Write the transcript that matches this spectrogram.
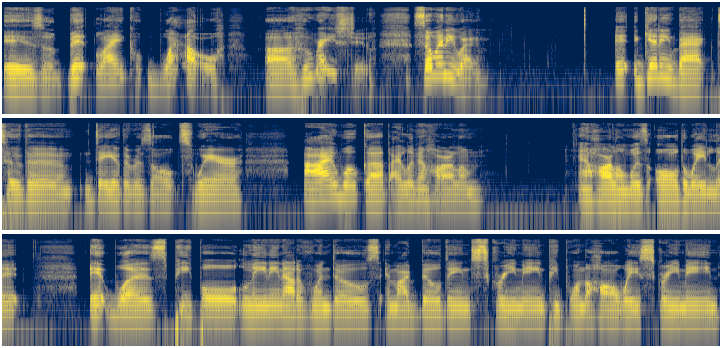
is a bit like wow, uh, who raised you? So anyway, it, getting back to the day of the results, where I woke up, I live in Harlem, and Harlem was all the way lit. It was people leaning out of windows in my building screaming, people in the hallway screaming,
